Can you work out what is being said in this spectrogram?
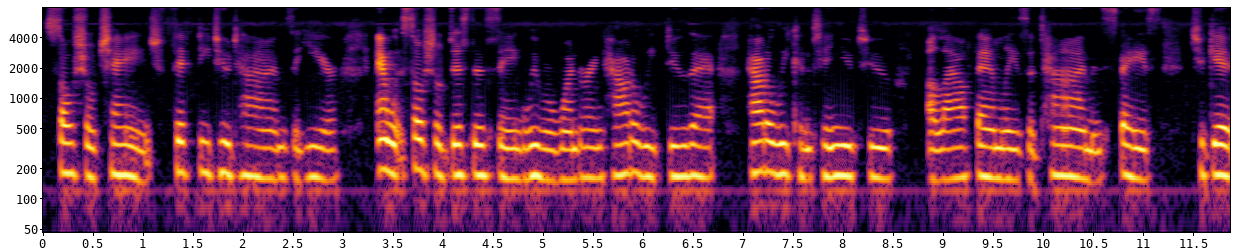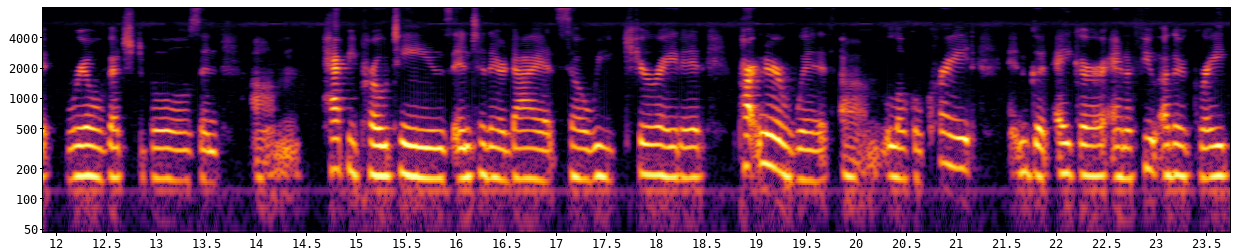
social change 52 times a year. And with social distancing, we were wondering how do we do that? How do we continue to allow families a time and space to get real vegetables and um, happy proteins into their diet. So we curated, partner with um, Local Crate and Good Acre and a few other great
